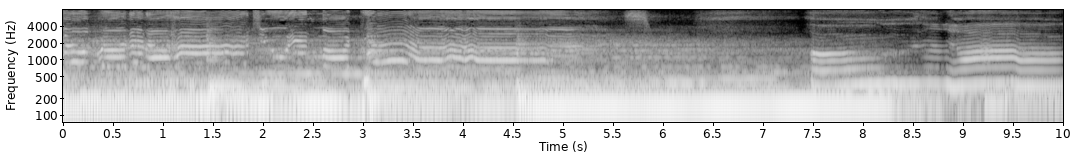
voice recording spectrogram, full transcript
felt right, and I had you in my grasp. Oh, then how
